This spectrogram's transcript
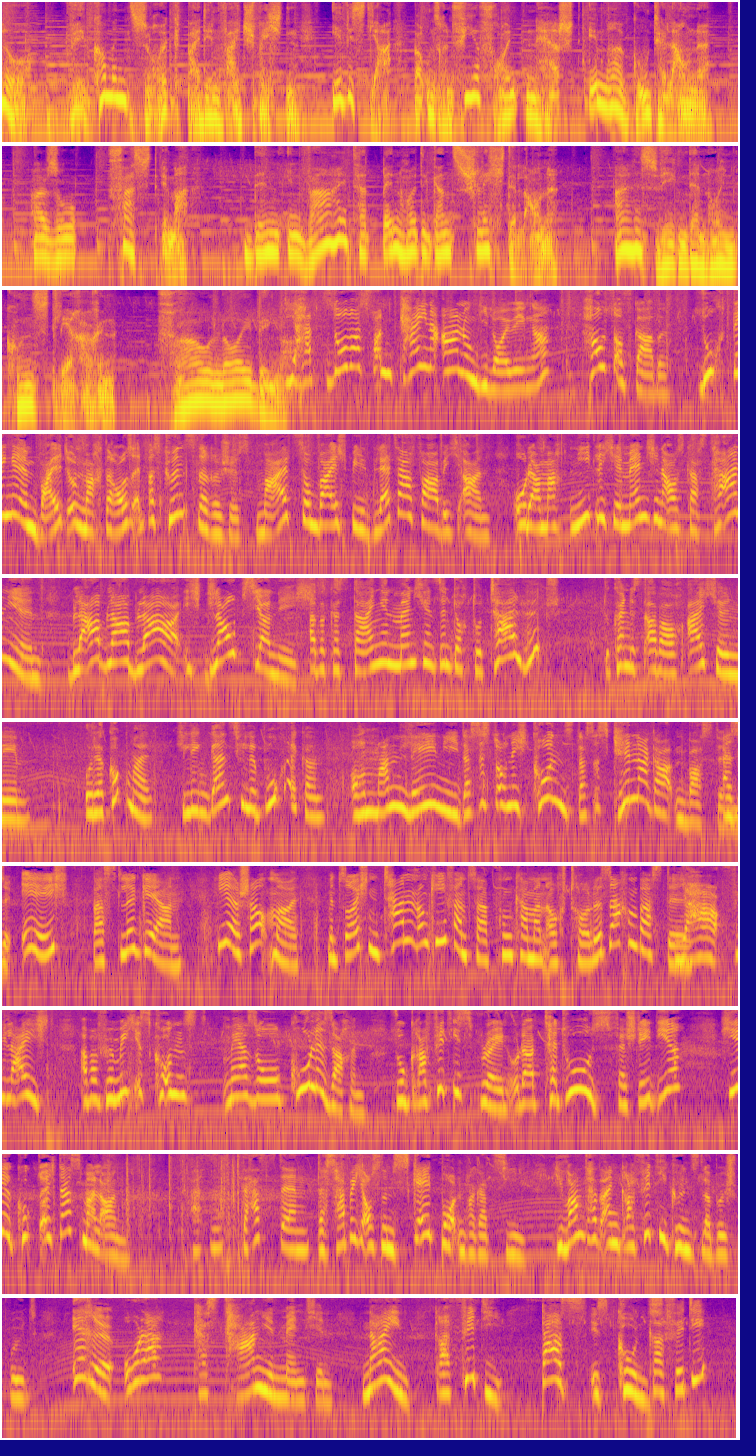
Hallo, willkommen zurück bei den Waldspechten. Ihr wisst ja, bei unseren vier Freunden herrscht immer gute Laune. Also fast immer. Denn in Wahrheit hat Ben heute ganz schlechte Laune. Alles wegen der neuen Kunstlehrerin, Frau Leubinger. Die hat sowas von keine Ahnung, die Leubinger. Hausaufgabe. Sucht Dinge im Wald und macht daraus etwas Künstlerisches. Malt zum Beispiel Blätter farbig an. Oder macht niedliche Männchen aus Kastanien. Bla bla bla. Ich glaub's ja nicht. Aber Kastanienmännchen sind doch total hübsch. Du könntest aber auch Eicheln nehmen. Oder guck mal, hier liegen ganz viele Bucheckern. Oh Mann, Leni, das ist doch nicht Kunst. Das ist Kindergartenbasteln. Also ich bastle gern. Hier, schaut mal. Mit solchen Tannen- und Kiefernzapfen kann man auch tolle Sachen basteln. Ja, vielleicht. Aber für mich ist Kunst mehr so coole Sachen. So Graffiti-Sprayen oder Tattoos, versteht ihr? Hier, guckt euch das mal an. Was ist das denn? Das habe ich aus einem Skateboard-Magazin. Die Wand hat ein Graffiti-Künstler besprüht. Irre, oder? Kastanienmännchen. Nein, Graffiti. Das ist Kunst. Graffiti?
